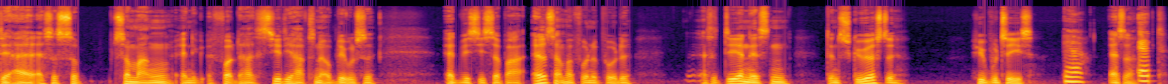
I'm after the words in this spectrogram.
Det er altså så, så mange af folk, der har, siger, de har haft sådan en oplevelse, at hvis de så bare alle sammen har fundet på det, altså det er næsten den skøreste hypotese. Ja. Altså, At,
